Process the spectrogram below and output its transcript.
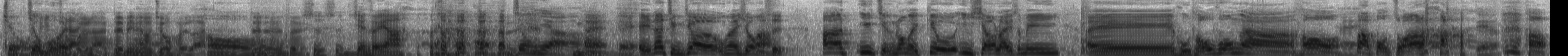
就救不回来。对，并没有救回来。哦。对对对。对，是是减肥啊。很重要。哎对。哎，那请教文汉兄啊，是。啊，以前拢会叫义消来什么诶虎头蜂啊，吼哎。八宝抓啦，对，好。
